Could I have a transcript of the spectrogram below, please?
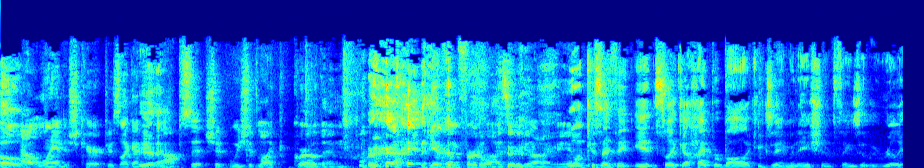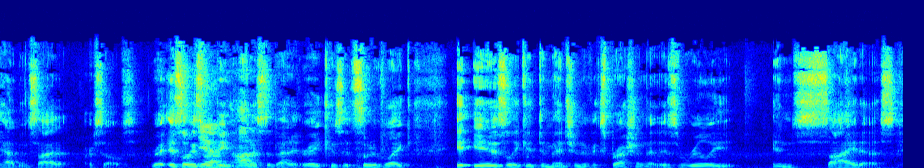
oh, outlandish characters. Like I think the opposite should, we should like grow them, Right. give them fertilizer. You know what I mean? Well, because I think it's like a hyperbolic examination of things that we really have inside ourselves, right? As long as Yeah. we're being honest about it, right? Because it's sort of like it is like a dimension of expression that is really inside us,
